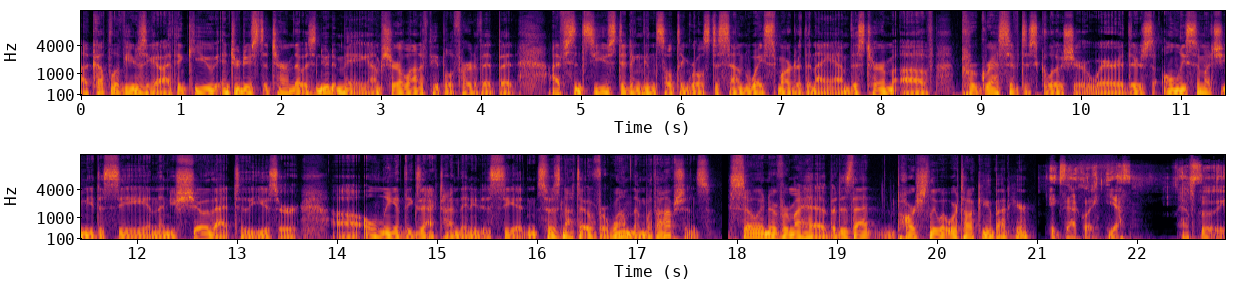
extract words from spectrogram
a couple of years ago. I think you introduced a term that was new to me. I'm sure a lot of people have heard of it, but I've since used it in consulting roles to sound way smarter than I am. This term of progressive disclosure, where there's only so much you need to see, and then you show that to the user uh, only at the exact time they need to see it, and so as not to overwhelm them with options. So in over my head, but is that partially what we're talking about here? Exactly. Yes. Absolutely.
